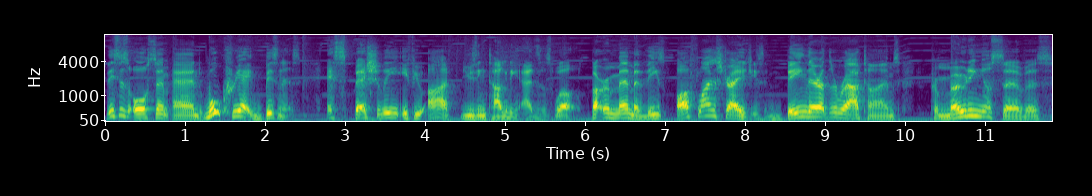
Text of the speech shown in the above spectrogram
This is awesome and will create business, especially if you are using targeting ads as well. But remember, these offline strategies, being there at the right times, promoting your service,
